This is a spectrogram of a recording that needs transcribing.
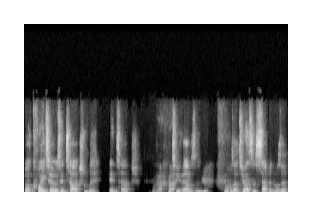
Well, Cueto was in touch, wasn't he? In touch. In 2000, what was that? 2007, was it?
